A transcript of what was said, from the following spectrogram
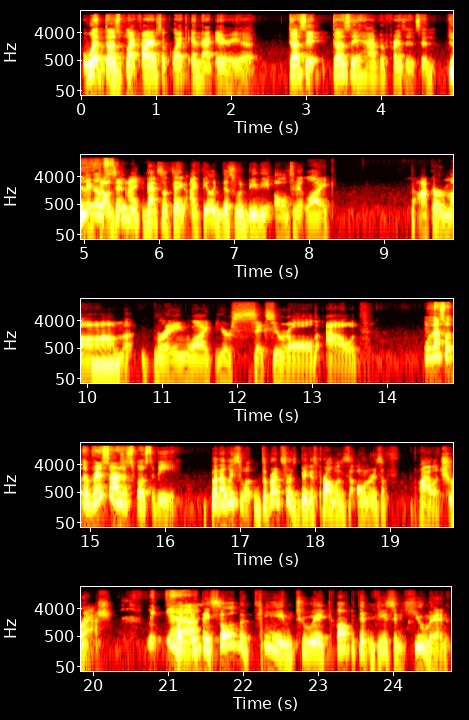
what does Blackfires look like in that area? Does it does it have a presence and do it those doesn't. I, that's the thing. I feel like this would be the ultimate like soccer mom bring like your six year old out. well that's what the Red Stars are supposed to be. But at least what- the Red Stars' biggest problem is the owner is a pile of trash. Yeah. Like if they sold the team to a competent, decent human,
